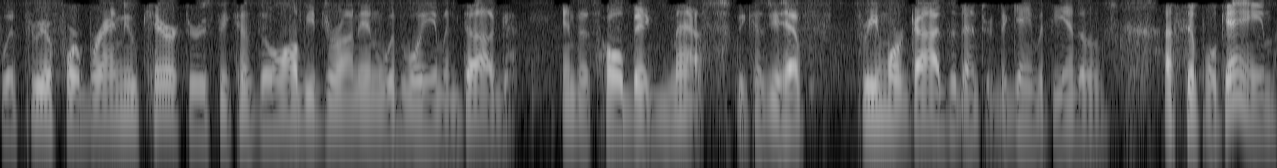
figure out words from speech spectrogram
with three or four brand new characters because they'll all be drawn in with William and Doug in this whole big mess because you have three more gods that entered the game at the end of a simple game.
